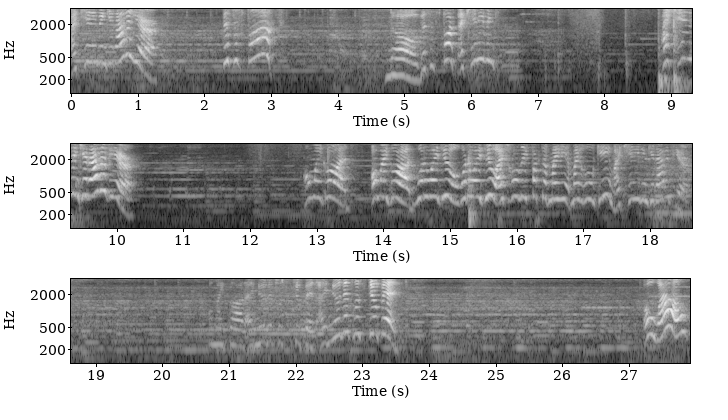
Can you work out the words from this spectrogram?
I can't even get out of here. This is fucked. No, this is fucked. I can't even... totally fucked up my my whole game. I can't even get out of here. Oh my god. I knew this was stupid. I knew this was stupid. Oh well.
